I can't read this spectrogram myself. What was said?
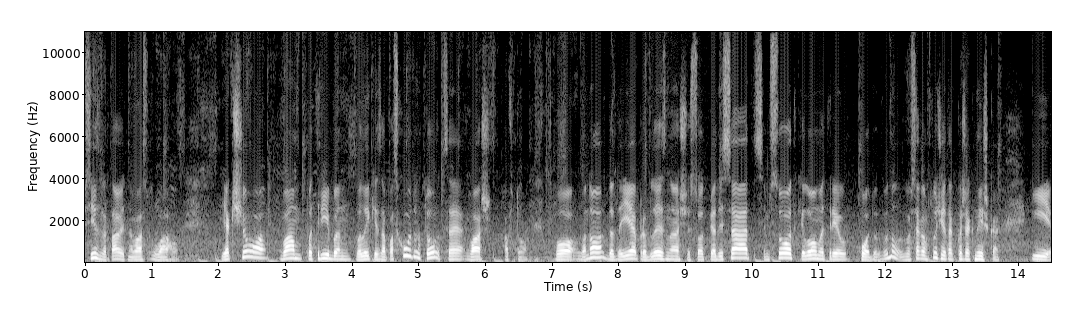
всі звертають на вас увагу. Якщо вам потрібен великий запас ходу, то це ваш авто. Бо воно додає приблизно 650-700 кілометрів ходу. Ну, во всякому случаї, так пише книжка. І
